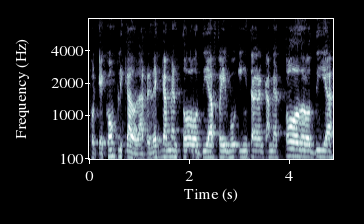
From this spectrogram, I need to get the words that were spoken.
porque es complicado. Las redes cambian todos los días, Facebook, Instagram cambia todos los días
